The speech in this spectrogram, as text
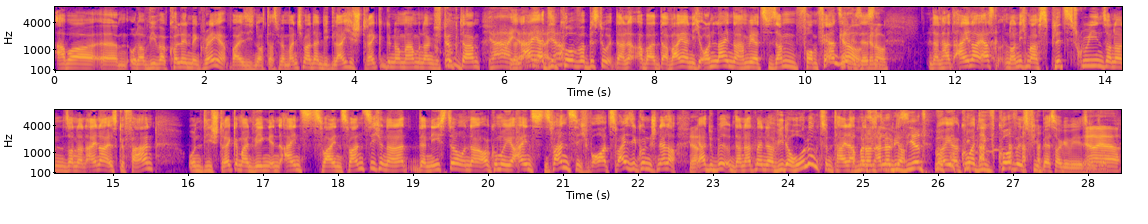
Aber, ähm, oder wie wir Colin McRae, weiß ich noch, dass wir manchmal dann die gleiche Strecke genommen haben und dann geguckt haben. Ja, dann, ja, ah ja, ja, die ja. Kurve bist du, dann, aber da war ja nicht online, da haben wir ja zusammen vorm Fernseher Genau, gesessen. genau. Dann hat einer erst noch nicht mal Splitscreen, sondern, sondern einer ist gefahren und die Strecke meinetwegen in 1,22 und dann hat der nächste und dann, oh, guck mal hier, 1,20, boah, zwei Sekunden schneller. Ja. Ja. du bist, und dann hat man in der Wiederholung zum Teil hat man dann sich die analysiert? Wieder, ja, ja, guck mal, die Kurve ist viel besser gewesen. Ja,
